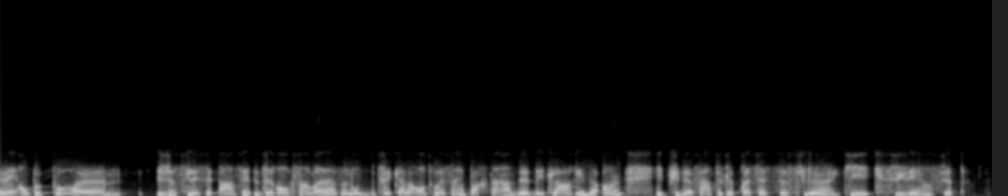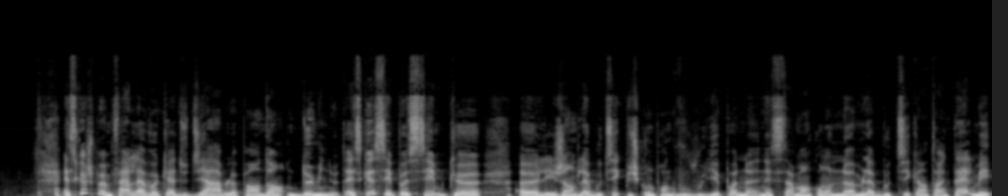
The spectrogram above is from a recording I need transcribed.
Eh on peut pas. Euh, juste laisser penser et dire on s'en va dans une autre boutique. Alors, on trouvait ça important de déclarer de un et puis de faire tout le processus qui, qui suivait ensuite. Est-ce que je peux me faire l'avocat du diable pendant deux minutes? Est-ce que c'est possible que euh, les gens de la boutique, puis je comprends que vous vouliez pas nécessairement qu'on nomme la boutique en tant que telle, mais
